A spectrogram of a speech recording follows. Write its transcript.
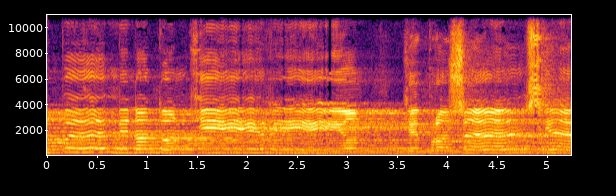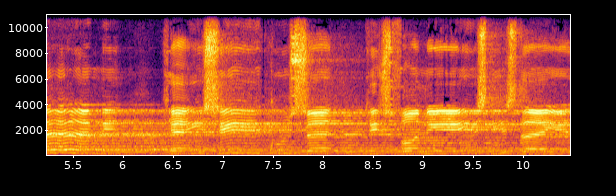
υπέμεινα των Κύριων και προσέσχεμη και εισήκουσε της φωνής της δεήσεώς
